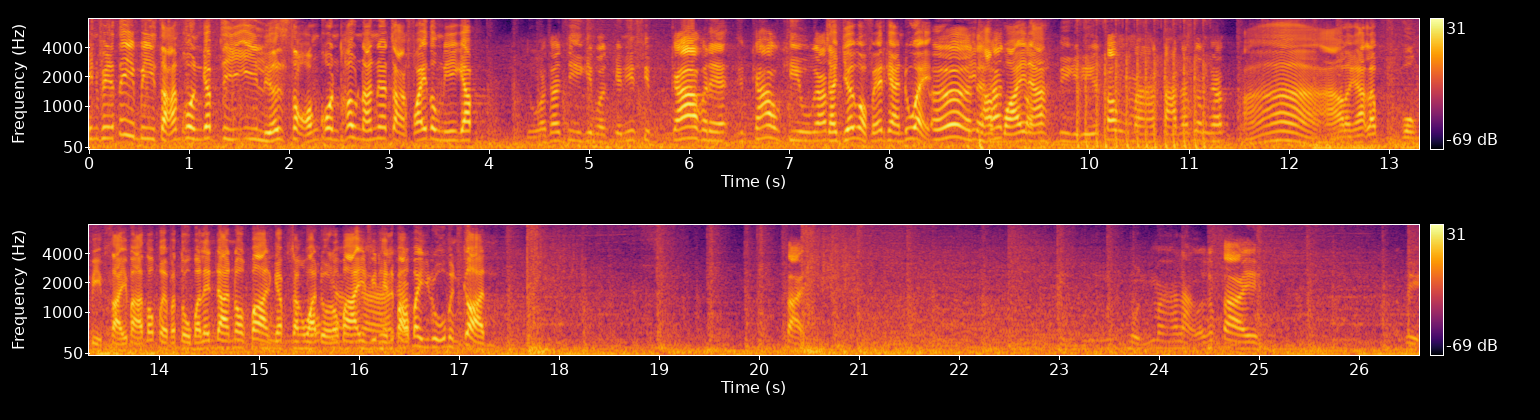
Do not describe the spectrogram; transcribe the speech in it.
Infinity มี 3 คนครับ GE เหลือ 2 คนเท่านั้นนะจากไฟต์ตรงนี้ครับ ดูว่าถ้าจีกีบอลเกมนี้19คะแนน19 คิวครับ จะเยอะกว่าเฟสแคนด้วย เออที่แต่ถ้าทำไว้นะบีกีต้องมาตามนับชมครับอ่าเอาละครับแล้ววงบีบใส่มาต้องเปิดประตูมาเล่นด้านนอกบ้านครับจังหวะโดดออกมาอินฟินเห็นหรือเปล่าไม่รู้เหมือนกันใส่หมุนมาหลังแล้วก็ใส่พี่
